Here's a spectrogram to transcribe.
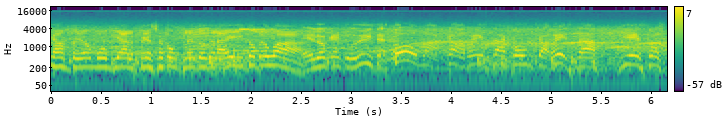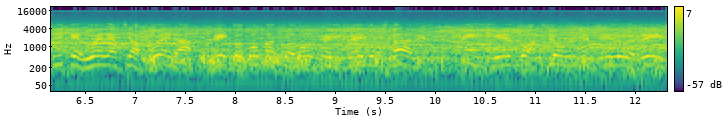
campeón mundial peso completo de la IWA. Es lo que tú dices. Toma cabeza con cabeza. Y eso sí que duele hacia afuera. Estos dos mastodontes y Rey González pidiendo acción en el medio del ring.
